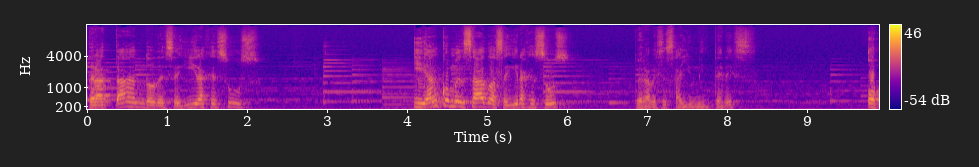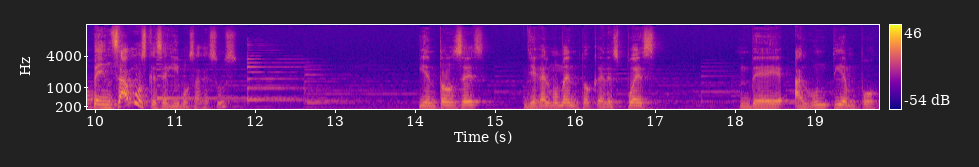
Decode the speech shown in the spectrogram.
tratando de seguir a Jesús y han comenzado a seguir a Jesús, pero a veces hay un interés. O pensamos que seguimos a Jesús. Y entonces llega el momento que después de algún tiempo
